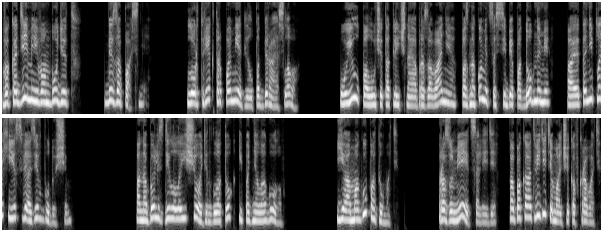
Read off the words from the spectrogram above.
В академии вам будет безопаснее. Лорд-ректор помедлил, подбирая слова. Уилл получит отличное образование, познакомится с себе подобными а это неплохие связи в будущем. Аннабель сделала еще один глоток и подняла голову. «Я могу подумать?» Разумеется, леди. А пока отведите мальчика в кровать.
